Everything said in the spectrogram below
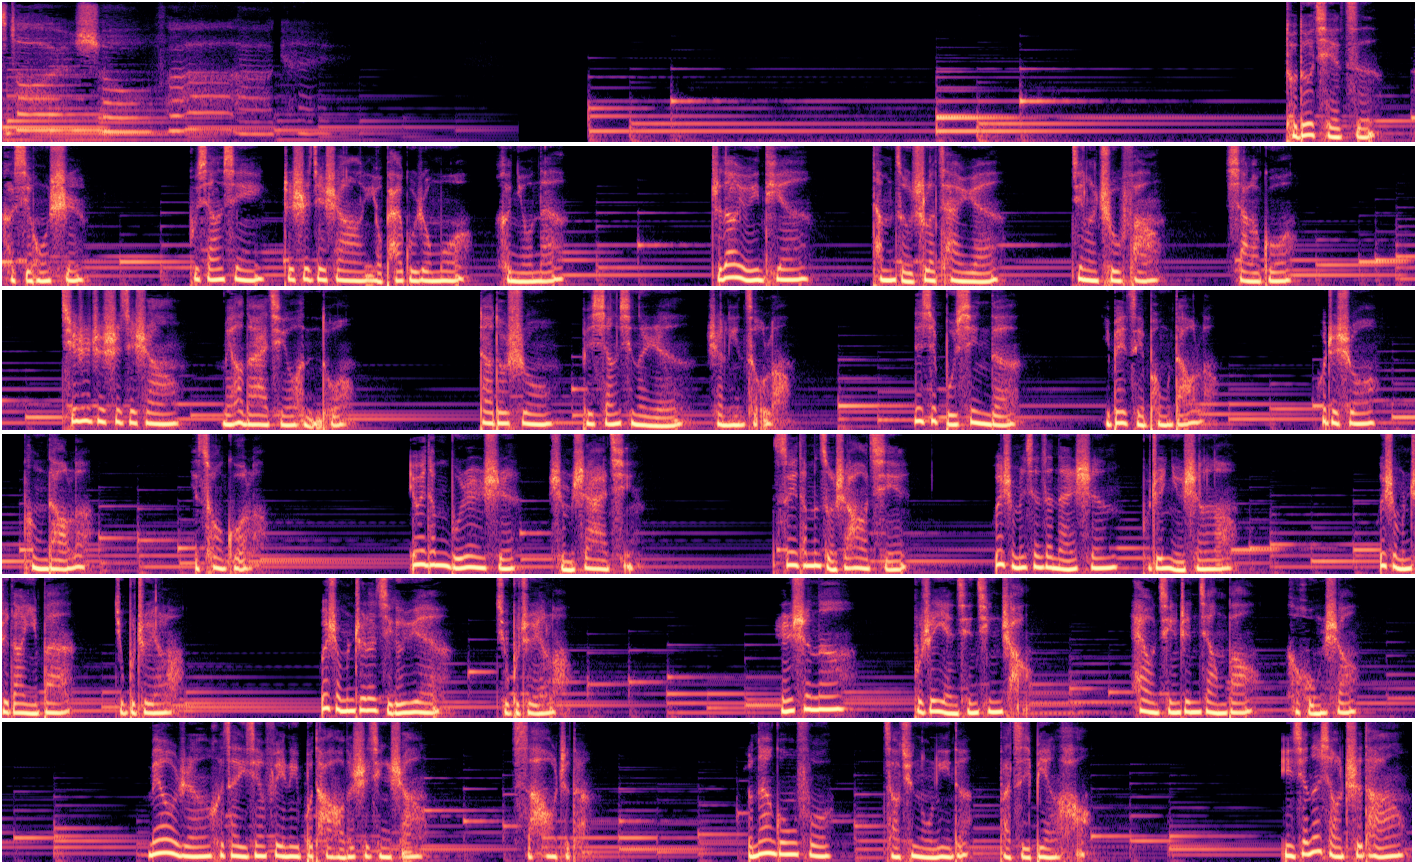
土豆、茄子和西红柿，不相信这世界上有排骨、肉末和牛腩。直到有一天，他们走出了菜园，进了厨房，下了锅。其实这世界上美好的爱情有很多，大多数被相信的人认领走了，那些不幸的，一辈子也碰不到了，或者说。碰到了，也错过了，因为他们不认识什么是爱情，所以他们总是好奇，为什么现在男生不追女生了？为什么追到一半就不追了？为什么追了几个月就不追了？人生呢，不止眼前清炒，还有清蒸酱爆和红烧。没有人会在一件费力不讨好的事情上死耗着的，有那功夫，早去努力的把自己变好。以前的小池塘，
